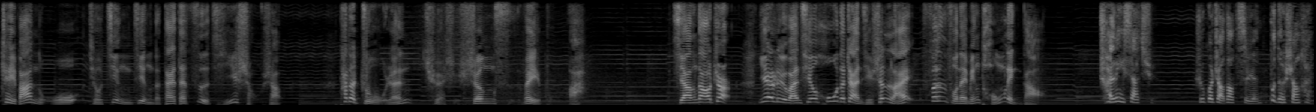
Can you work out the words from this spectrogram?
这把弩就静静地待在自己手上，它的主人却是生死未卜啊！想到这儿，耶律婉清忽地站起身来，吩咐那名统领道：“传令下去，如果找到此人，不得伤害，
